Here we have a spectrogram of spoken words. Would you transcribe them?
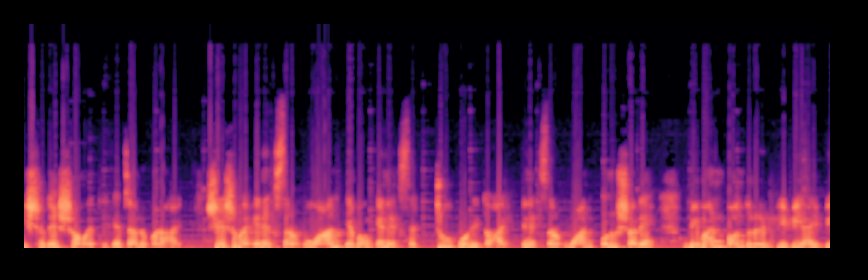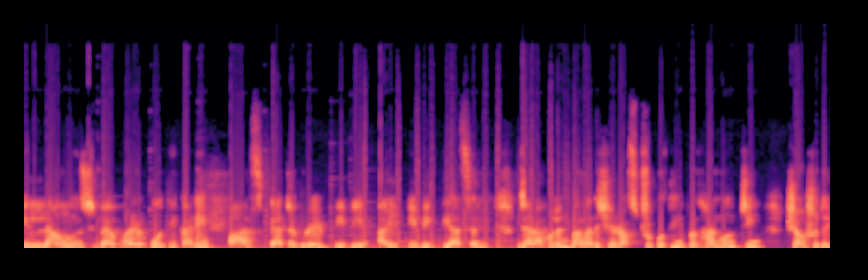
ইরশাদের সময় থেকে চালু করা হয়। সে সময় এনএক্সার ওয়ান এবং এনএক্সার টু প্রণীত হয়। এনএক্সার ওয়ান অনুসারে বিমানবন্দরের ভিভিআইপি লাউঞ্জ ব্যবহারের অধিকারী পাঁচ ক্যাটাগরির ভিভিআইপি ব্যক্তি আছেন, যারা হলেন বাংলাদেশের রাষ্ট্রপতি, প্রধানমন্ত্রী, সংসদের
